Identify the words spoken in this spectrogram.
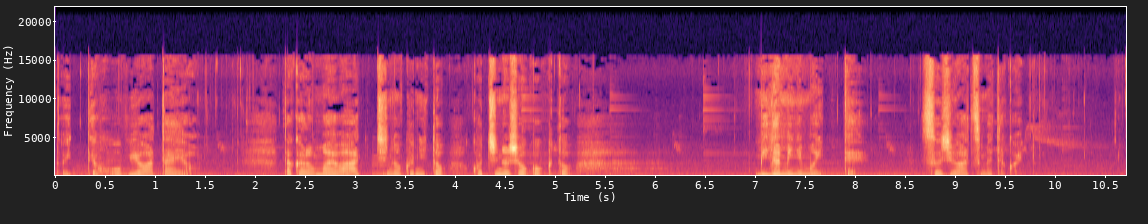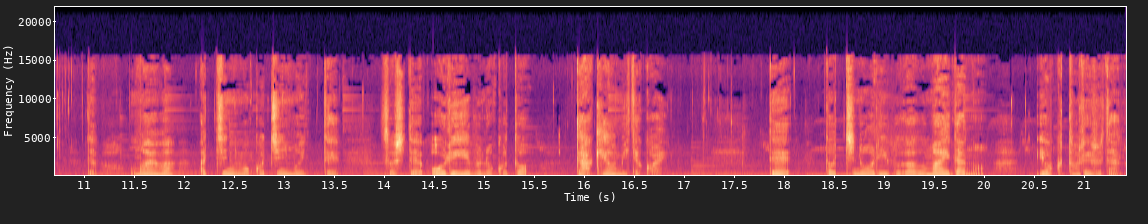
と言って褒美を与えよう。だからお前はあっちの国とこっちの小国と南にも行って数字を集めてこいでお前はあっちにもこっちにも行ってそしてオリーブのことだけを見てこい。でどっちのオリーブがうまいだのよく取れるだの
